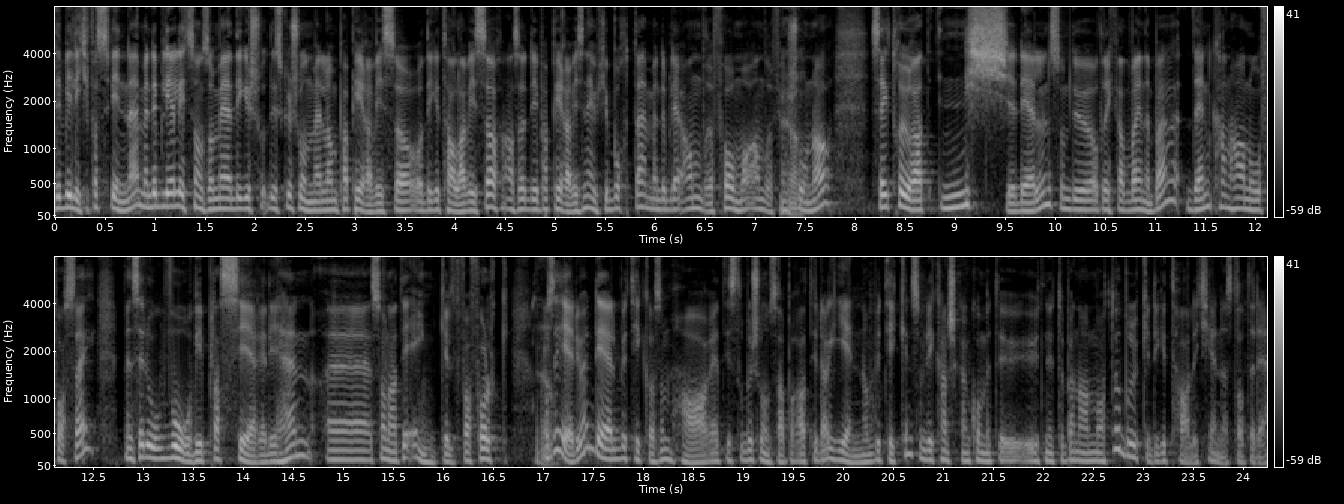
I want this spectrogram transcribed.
det vil ikke forsvinne, men det blir litt sånn som med diskusjonen mellom papiraviser og digitale aviser. Altså de Papiravisene er jo ikke borte, men det blir andre former, andre funksjoner. Så jeg tror at nisjedelen, som du og Rikard var inne på, den kan ha noe for seg. Men så er det òg hvor vi plasserer de hen, eh, sånn at det er enkelt for folk. Og så er det jo en del butikker som har et distribusjonsapparat i dag gjennom butikken, som de kanskje kan komme til å utnytte på en annen måte, og bruke digitale tjenester til det.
